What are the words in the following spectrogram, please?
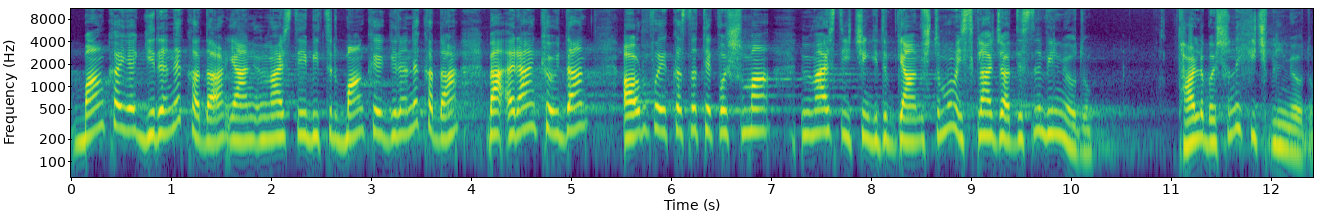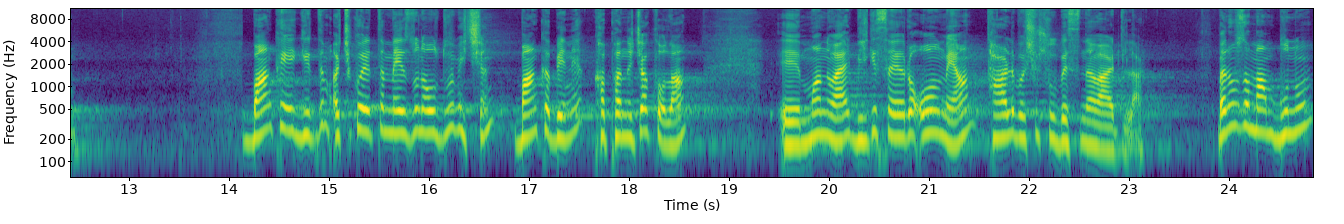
bankaya girene kadar yani üniversiteyi bitir bankaya girene kadar ben Erenköy'den Avrupa yakasına tek başıma üniversite için gidip gelmiştim ama İstiklal Caddesi'ni bilmiyordum. Tarla başını hiç bilmiyordum. Bankaya girdim. Açık öğretim mezun olduğum için banka beni kapanacak olan e, manuel bilgisayarı olmayan Tarlabaşı şubesine verdiler. Ben o zaman bunun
